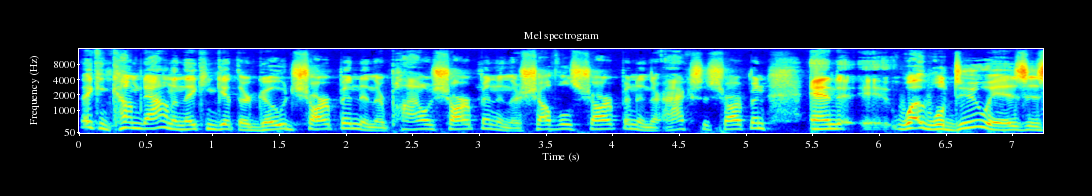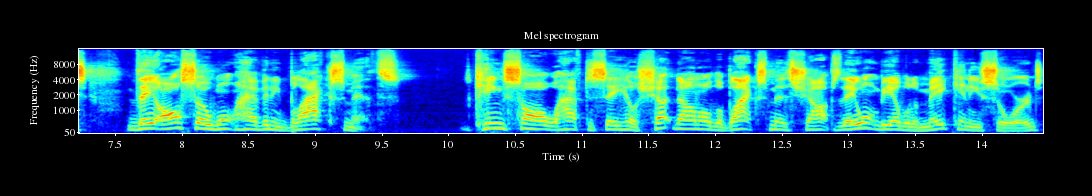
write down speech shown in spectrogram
They can come down and they can get their goads sharpened and their plows sharpened and their shovels sharpened and their axes sharpened. And what we'll do is, is they also won't have any blacksmiths. King Saul will have to say he'll shut down all the blacksmith shops. They won't be able to make any swords.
